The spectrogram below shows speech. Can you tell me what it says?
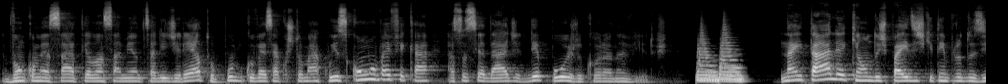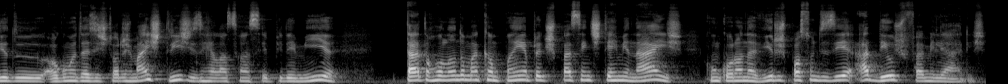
vão começar a ter lançamentos ali direto? O público vai se acostumar com isso? Como vai ficar a sociedade depois do coronavírus? Na Itália, que é um dos países que tem produzido algumas das histórias mais tristes em relação a essa epidemia, Tá, tá rolando uma campanha para que os pacientes terminais com coronavírus possam dizer adeus familiares.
